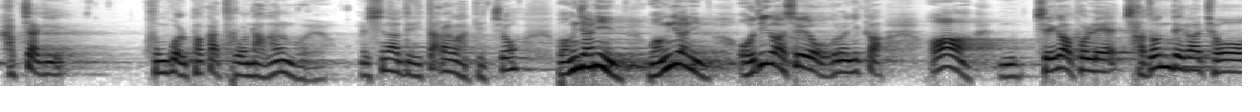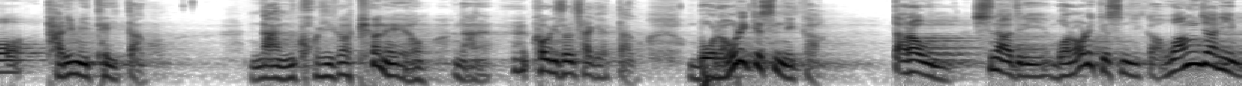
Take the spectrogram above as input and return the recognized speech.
갑자기 궁궐 바깥으로 나가는 거예요. 신하들이 따라갔겠죠. 왕자님, 왕자님, 어디 가세요? 그러니까, 아, 제가 본래 자던 데가 저 다리 밑에 있다고. 난 거기가 편해요. 난 거기서 자겠다고. 뭐라고 그랬겠습니까? 따라온 신하들이 뭐라고 그랬겠습니까? 왕자님,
